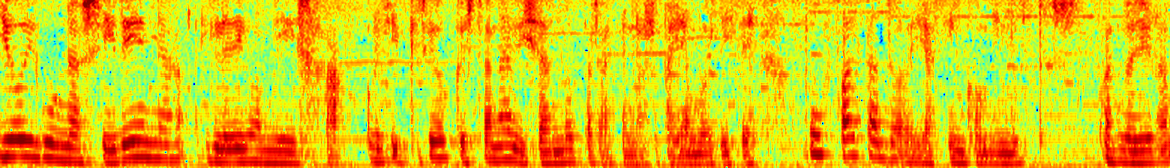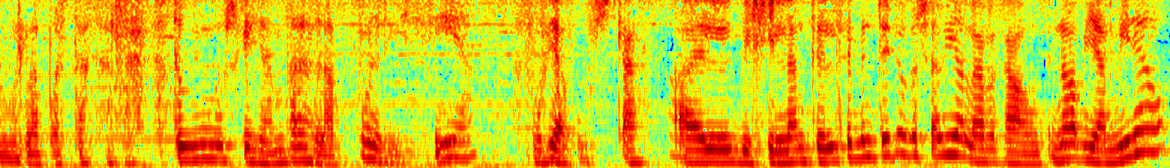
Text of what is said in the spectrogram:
Yo oigo una sirena y le digo a mi hija, oye, creo que están avisando para que nos vayamos. Dice, pues faltan todavía cinco minutos. Cuando llegamos, la puerta cerrada. Tuvimos que llamar a la policía. Fui a buscar al vigilante del cementerio que se había alargado. No había mirado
